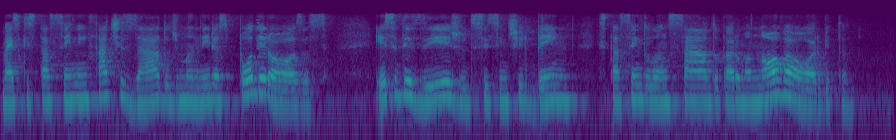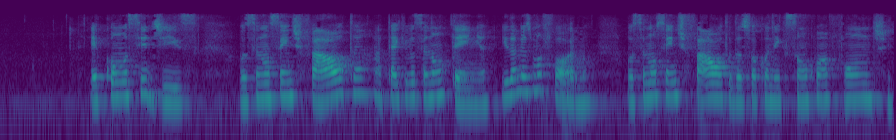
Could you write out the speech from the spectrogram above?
mas que está sendo enfatizado de maneiras poderosas. Esse desejo de se sentir bem está sendo lançado para uma nova órbita. É como se diz: você não sente falta até que você não tenha. E da mesma forma, você não sente falta da sua conexão com a fonte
